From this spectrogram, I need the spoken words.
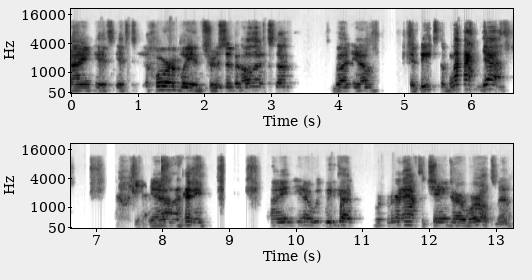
I mean, it's it's horribly intrusive and all that stuff, but you know, it beats the Black Death. yeah. You know, I mean, I mean, you know, we, we got we're gonna have to change our worlds, man.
